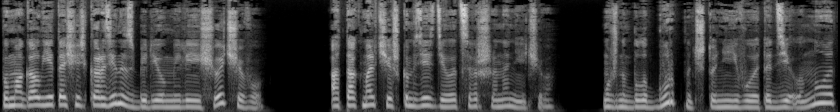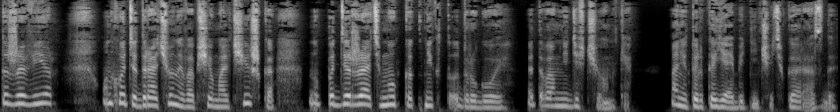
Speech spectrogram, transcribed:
помогал ей тащить корзины с бельем или еще чего. А так мальчишкам здесь делать совершенно нечего. Можно было буркнуть, что не его это дело, но это же Вер. Он хоть и драчун и вообще мальчишка, но поддержать мог, как никто другой. Это вам не девчонки, а не только ябедничать гораздо.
